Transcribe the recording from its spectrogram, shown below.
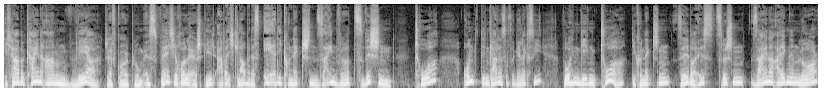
Ich habe keine Ahnung, wer Jeff Goldblum ist, welche Rolle er spielt, aber ich glaube, dass er die Connection sein wird zwischen Thor und den Guardians of the Galaxy, wohingegen Thor die Connection selber ist zwischen seiner eigenen Lore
